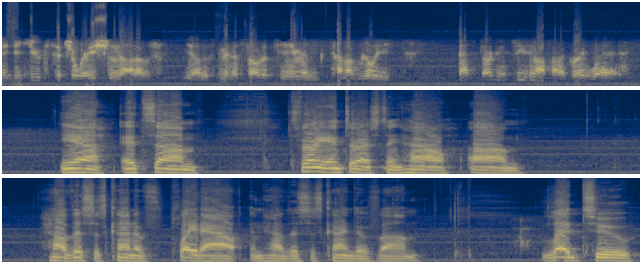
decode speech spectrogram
make a huge situation out of you know this Minnesota team, and kind of really that's starting the season off on a great way. Yeah, it's um it's very interesting how um, how this has kind of played out and how this has kind of um, led to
